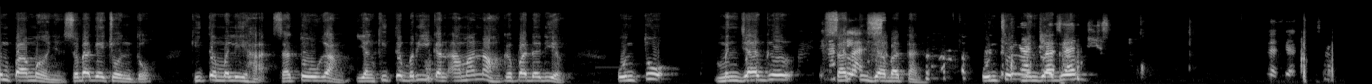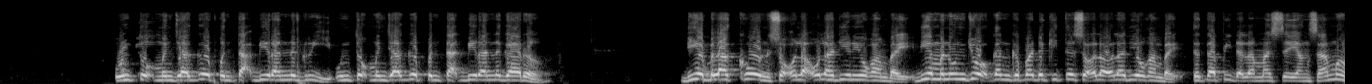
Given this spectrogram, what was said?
umpamanya sebagai contoh kita melihat satu orang yang kita berikan amanah kepada dia untuk menjaga satu jabatan untuk menjaga untuk menjaga pentadbiran negeri untuk menjaga pentadbiran negara dia berlakon seolah-olah dia ni orang baik. Dia menunjukkan kepada kita seolah-olah dia orang baik. Tetapi dalam masa yang sama,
